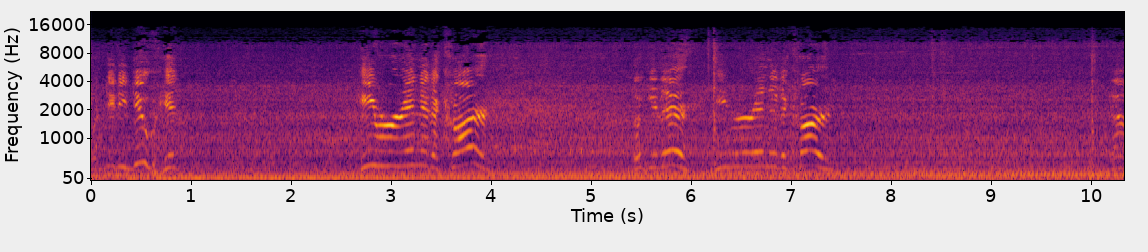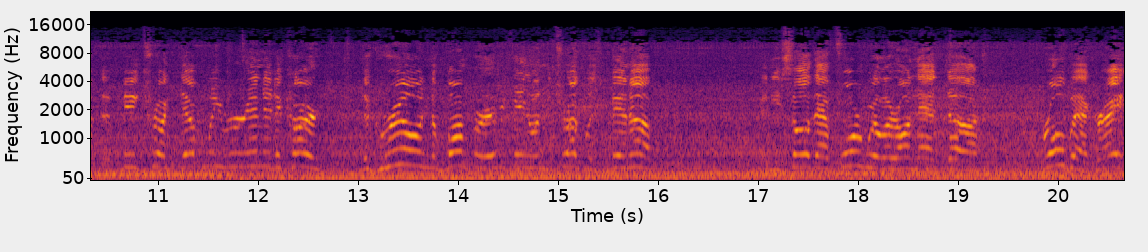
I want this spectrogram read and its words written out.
What did he do? Hit? He rear-ended a car. Looky there. He rear-ended a car. Yeah, the big truck definitely rear-ended a car. The grill and the bumper, everything on the truck was bent up. And And you saw that four-wheeler on that uh, rollback, right?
